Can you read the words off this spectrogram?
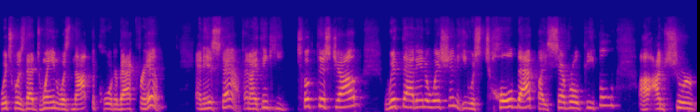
which was that Dwayne was not the quarterback for him. and his staff. And I think he took this job with that intuition. He was told that by several people. Uh, I'm sure,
